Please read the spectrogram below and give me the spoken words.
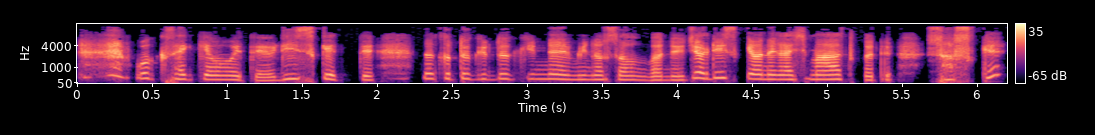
僕最近覚えたよ。リスケって、なんか時々ね、皆さんがね、じゃあリスケお願いしますとか言って、サスケ？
